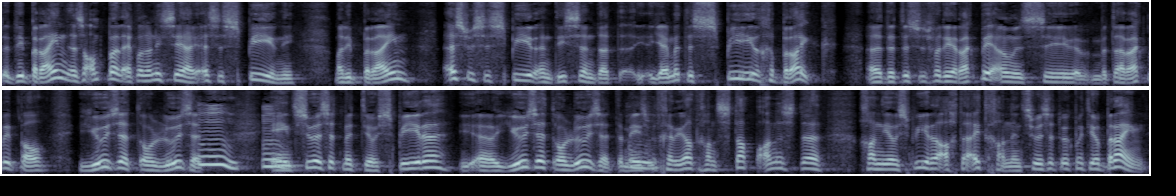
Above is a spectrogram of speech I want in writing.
Die brein is amper, ek wil nou nie sê hy is 'n spier nie, maar die brein is soos 'n spier in die sin dat jy met 'n spier gebruik Uh, dit is soos vir die rugby ouens sê met 'n rugbybal use it or lose it. Mm, mm. En so is dit met jou spiere, uh, use it or lose it. Die mens mm. moet gereeld gaan stap anders te gaan jou spiere agteruit gaan en so is dit ook met jou brein.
